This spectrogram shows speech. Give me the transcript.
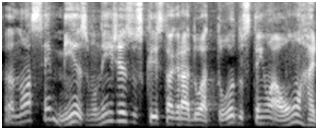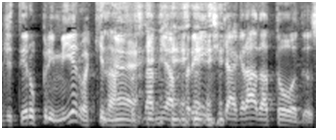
Fala, Nossa, é mesmo, nem Jesus Cristo agradou a todos, tenho a honra de ter o primeiro aqui na, é. na minha frente que agrada a todos.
